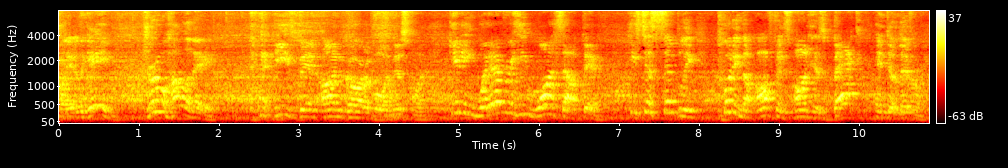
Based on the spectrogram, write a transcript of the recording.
player of the game, Jrue Holiday. He's been unguardable in this one, getting whatever he wants out there. He's just simply putting the offense on his back and delivering.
